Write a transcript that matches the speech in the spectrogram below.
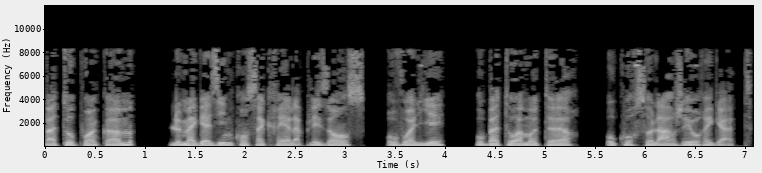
Bateau.com, le magazine consacré à la plaisance, aux voiliers, aux bateaux à moteur, aux courses au large et aux régates.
